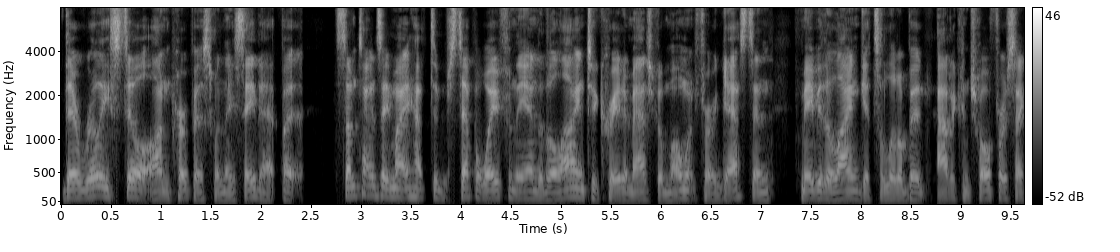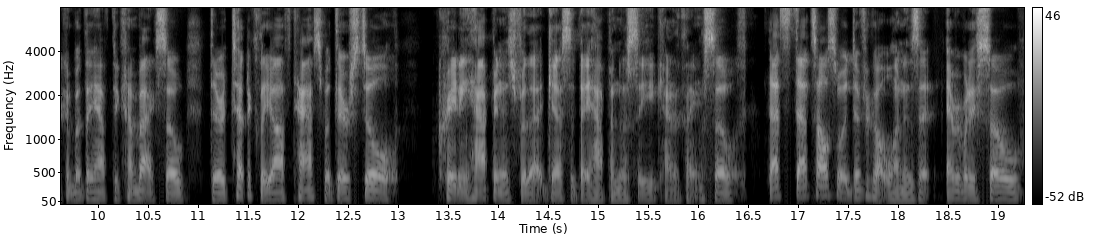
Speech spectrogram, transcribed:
They're really still on purpose when they say that, but sometimes they might have to step away from the end of the line to create a magical moment for a guest and maybe the line gets a little bit out of control for a second but they have to come back. So they're technically off task but they're still creating happiness for that guest that they happen to see kind of thing. So that's that's also a difficult one is that everybody's so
